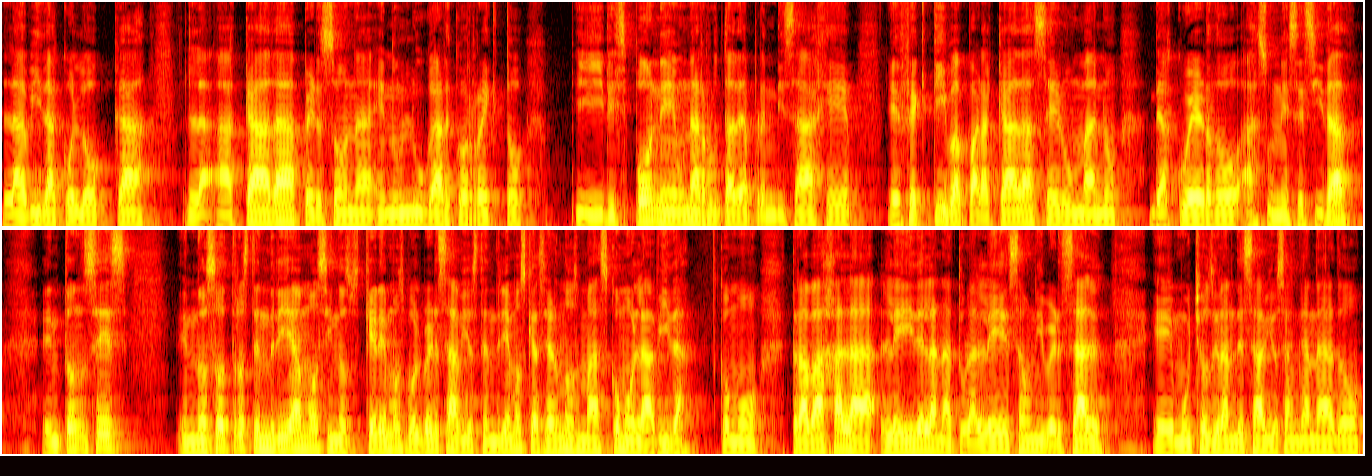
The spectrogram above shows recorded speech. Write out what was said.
La vida coloca a cada persona en un lugar correcto y dispone una ruta de aprendizaje efectiva para cada ser humano de acuerdo a su necesidad. Entonces, nosotros tendríamos, si nos queremos volver sabios, tendríamos que hacernos más como la vida, como trabaja la ley de la naturaleza universal. Eh, muchos grandes sabios han ganado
